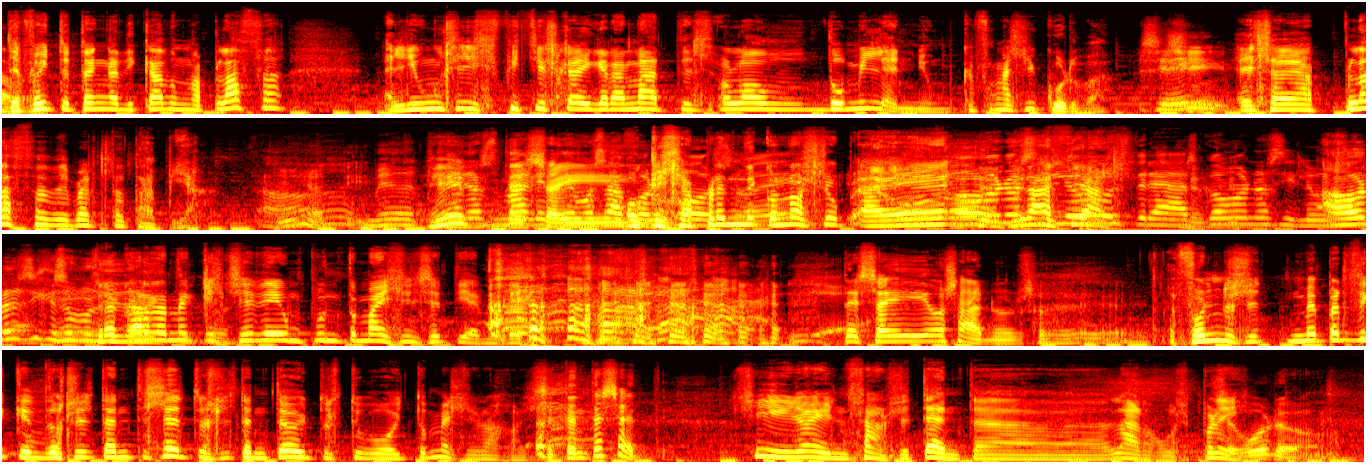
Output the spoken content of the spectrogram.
De feito ten adicado unha plaza Ali uns edificios que hai granates ao lado do Millennium Que fan así curva sí. Esa é a plaza de Berta Tapia Mírate. mírate. Menos mal que temos a O que se aprende eh? con noso... Eh, como nos gracias. ilustras, como nos ilustras. Ahora sí que somos Recórdame que che dé un punto máis en septiembre. Tes aí os anos. Eh. Foi no, me parece que do 77 ao 78 estuvo oito meses. 77? Sí, aí nos anos 70 largos, por aí. Seguro.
